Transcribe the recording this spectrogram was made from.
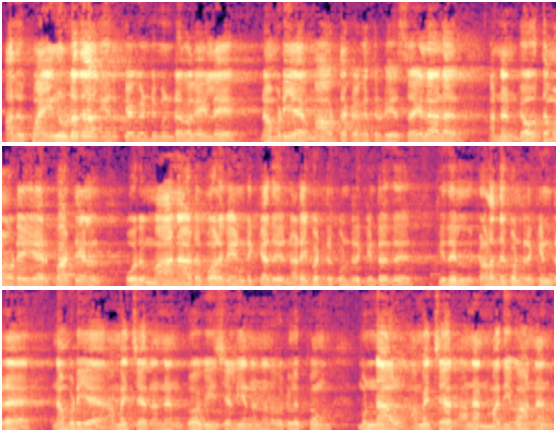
அது பயனுள்ளதாக இருக்க வேண்டும் என்ற வகையிலே நம்முடைய மாவட்ட கழகத்துடைய செயலாளர் அண்ணன் கௌதமனுடைய ஏற்பாட்டில் ஒரு மாநாடு போலவே இன்றைக்கு அது நடைபெற்று கொண்டிருக்கின்றது. இதில் கலந்து கொண்டிருக்கின்ற நம்முடைய அமைச்சர் அண்ணன் கோவி செல்லியண்ணன் அவர்களுக்கும் முன்னாள் அமைச்சர் அண்ணன் மதிவாணன்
